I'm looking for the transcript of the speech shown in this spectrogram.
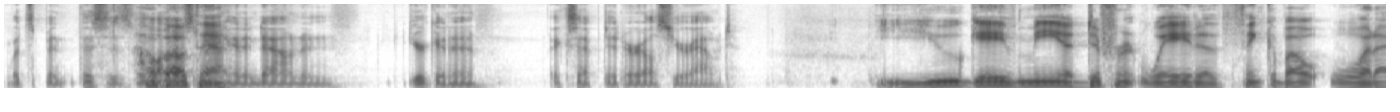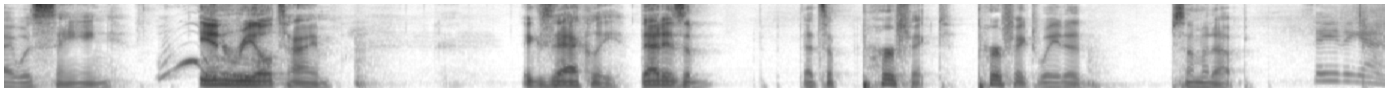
what's been this is the How law that's about been that? handed down and you're gonna accept it or else you're out. You gave me a different way to think about what I was saying in real time. Exactly. That is a that's a perfect perfect way to sum it up. Say it again.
